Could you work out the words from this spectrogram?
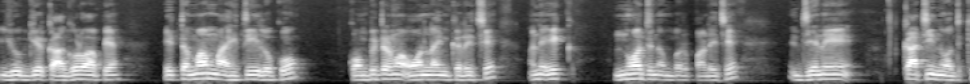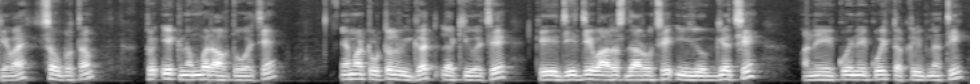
યોગ્ય કાગળો આપ્યા, એ તમામ માહિતી એ લોકો કોમ્પ્યુટરમાં ઓનલાઈન કરે છે અને એક નોંધ નંબર પાડે છે, જેને કાચી નોંધ કહેવાય સૌપ્રથમ. તો એક નંબર આવતો હોય છે. એમાં ટોટલ વિગત લખી હોય છે કે જે જે વારસદારો છે એ યોગ્ય છે અને કોઈને કોઈ તકલીફ નથી.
